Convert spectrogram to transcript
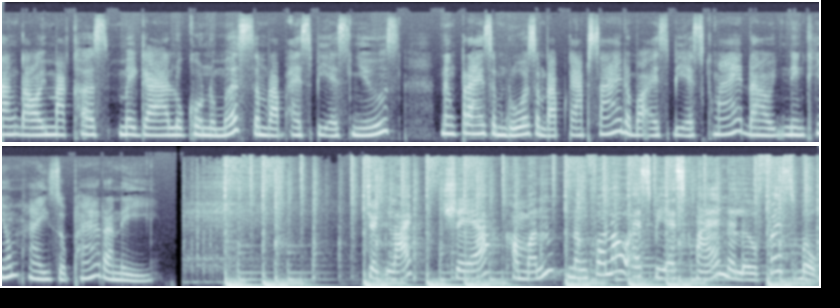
ឡើងដោយ Marcus Megalokonomus សម្រាប់ SBS News និងប្រែសម្រួលសម្រាប់ការផ្សាយរបស់ SBS ខ្មែរដោយនាងខ្ញុំហៃសុផារ៉ានីចុច like share comment និង follow SBS ខ្មែរនៅលើ Facebook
